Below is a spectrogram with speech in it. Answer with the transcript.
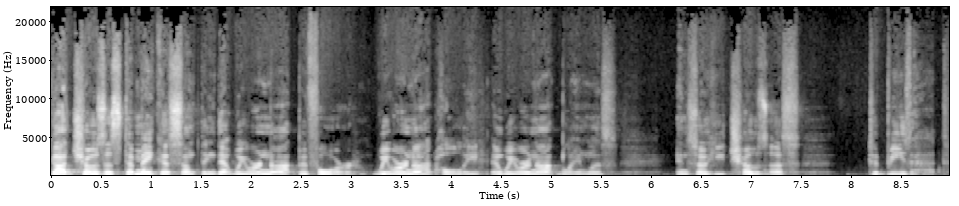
God chose us to make us something that we were not before. We were not holy and we were not blameless, and so He chose us to be that.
